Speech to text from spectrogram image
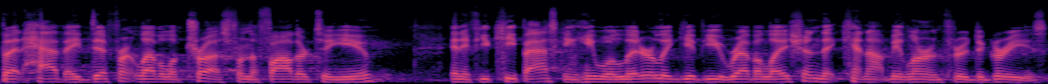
but have a different level of trust from the Father to you. And if you keep asking, He will literally give you revelation that cannot be learned through degrees.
